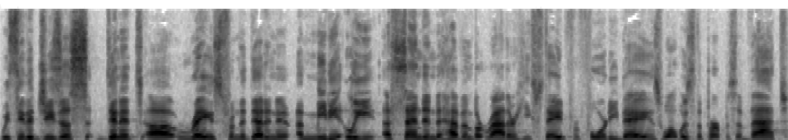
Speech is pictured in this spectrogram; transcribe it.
We see that Jesus didn't uh, raise from the dead and immediately ascend into heaven, but rather he stayed for 40 days. What was the purpose of that?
